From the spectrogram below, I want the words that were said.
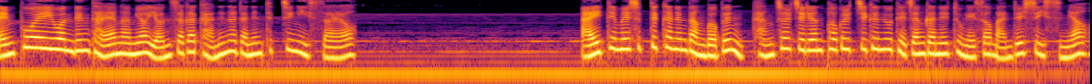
M4A1 등 다양하며 연사가 가능하다는 특징이 있어요. 아이템을 습득하는 방법은 강철 재련 퍽을 찍은 후 대장간을 통해서 만들 수 있으며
